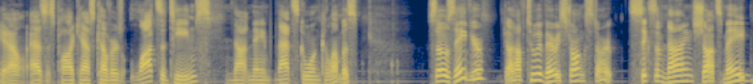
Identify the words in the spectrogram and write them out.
You know, as this podcast covers lots of teams, not named that school in Columbus. So Xavier got off to a very strong start. Six of nine shots made,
